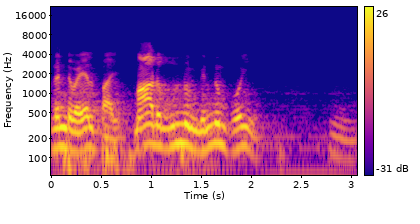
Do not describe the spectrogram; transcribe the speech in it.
ரெண்டு வயல் பாயும். மாடு முன்னும் பின்னும் போய். ம்.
